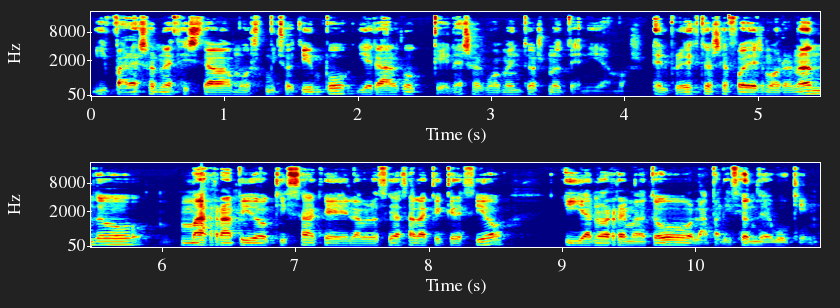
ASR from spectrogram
y para eso necesitábamos mucho tiempo y era algo que en esos momentos no teníamos. El proyecto se fue desmoronando más rápido quizá que la velocidad a la que creció y ya nos remató la aparición de Booking,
